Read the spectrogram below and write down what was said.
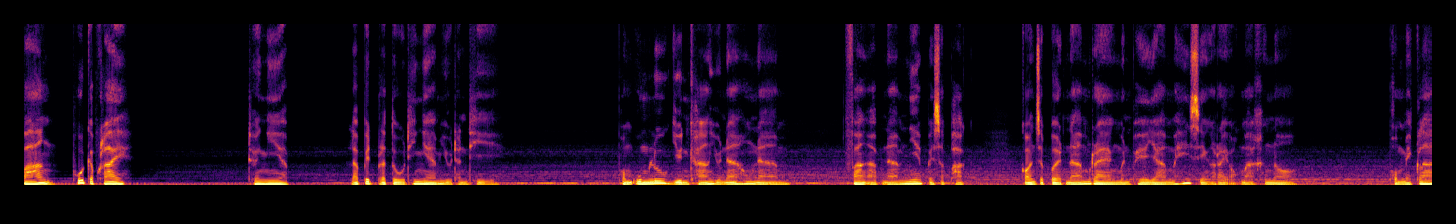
ฟาง พูดกับใคร เธอเงียบ แล้วปิดประตูที่แง้มอยู่ทันที ผมอุ้มลูกยืนค้างอยู่หน้าห้องน้ำ ฟางอาบน้ำเงียบไปสักพัก ก่อนจะเปิดน้ำแรงเหมือนพยายามไม่ให้เสียงอะไรออกมาข้างนอก ผมไม่กล้า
